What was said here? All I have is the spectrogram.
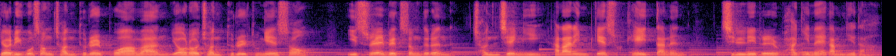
여리고성 전투를 포함한 여러 전투를 통해서 이스라엘 백성들은 전쟁이 하나님께 속해 있다는 진리를 확인해 갑니다.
